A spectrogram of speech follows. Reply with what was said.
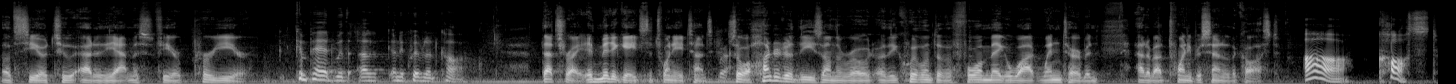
of CO2 out of the atmosphere per year. Compared with a, an equivalent car? That's right. It mitigates the 28 tons. Right. So 100 of these on the road are the equivalent of a 4 megawatt wind turbine at about 20% of the cost. Ah, cost.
